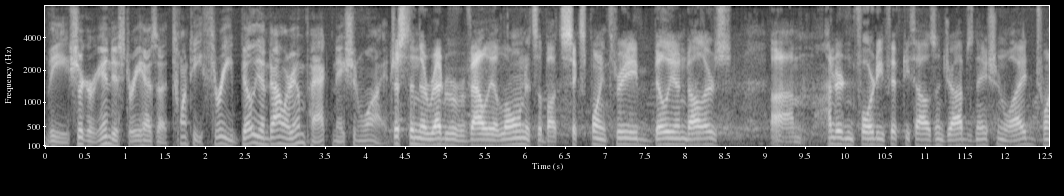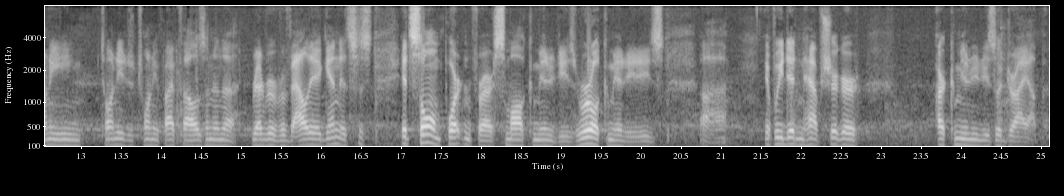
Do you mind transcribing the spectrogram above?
The sugar industry has a $23 billion impact nationwide. Just in the Red River Valley alone, it's about $6.3 billion. Um, 140, 50,000 jobs nationwide, 20, 20 to 25,000 in the Red River Valley again. It's just, it's so important for our small communities, rural communities. Uh, if we didn't have sugar, our communities would dry up.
